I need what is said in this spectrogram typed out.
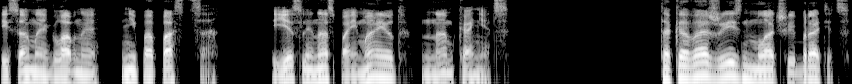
И самое главное — не попасться. Если нас поймают, нам конец. Такова жизнь, младший братец.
